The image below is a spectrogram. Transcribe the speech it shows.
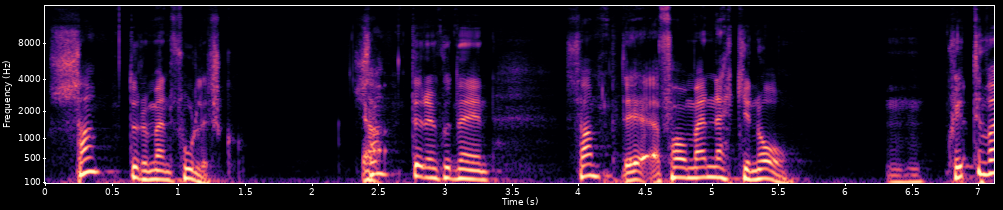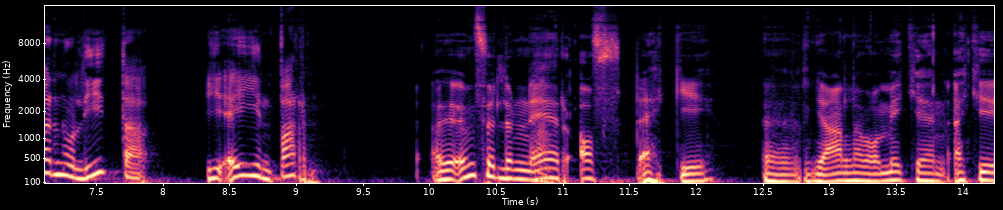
og samt eru menn fúlir sko. Samt eru einhvern veginn samt er, fá menn ekki nóg. Hvernig væri nú að líta í eigin barm? Umfyllunin er oft ekki uh, ekki alveg og mikið en ekki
